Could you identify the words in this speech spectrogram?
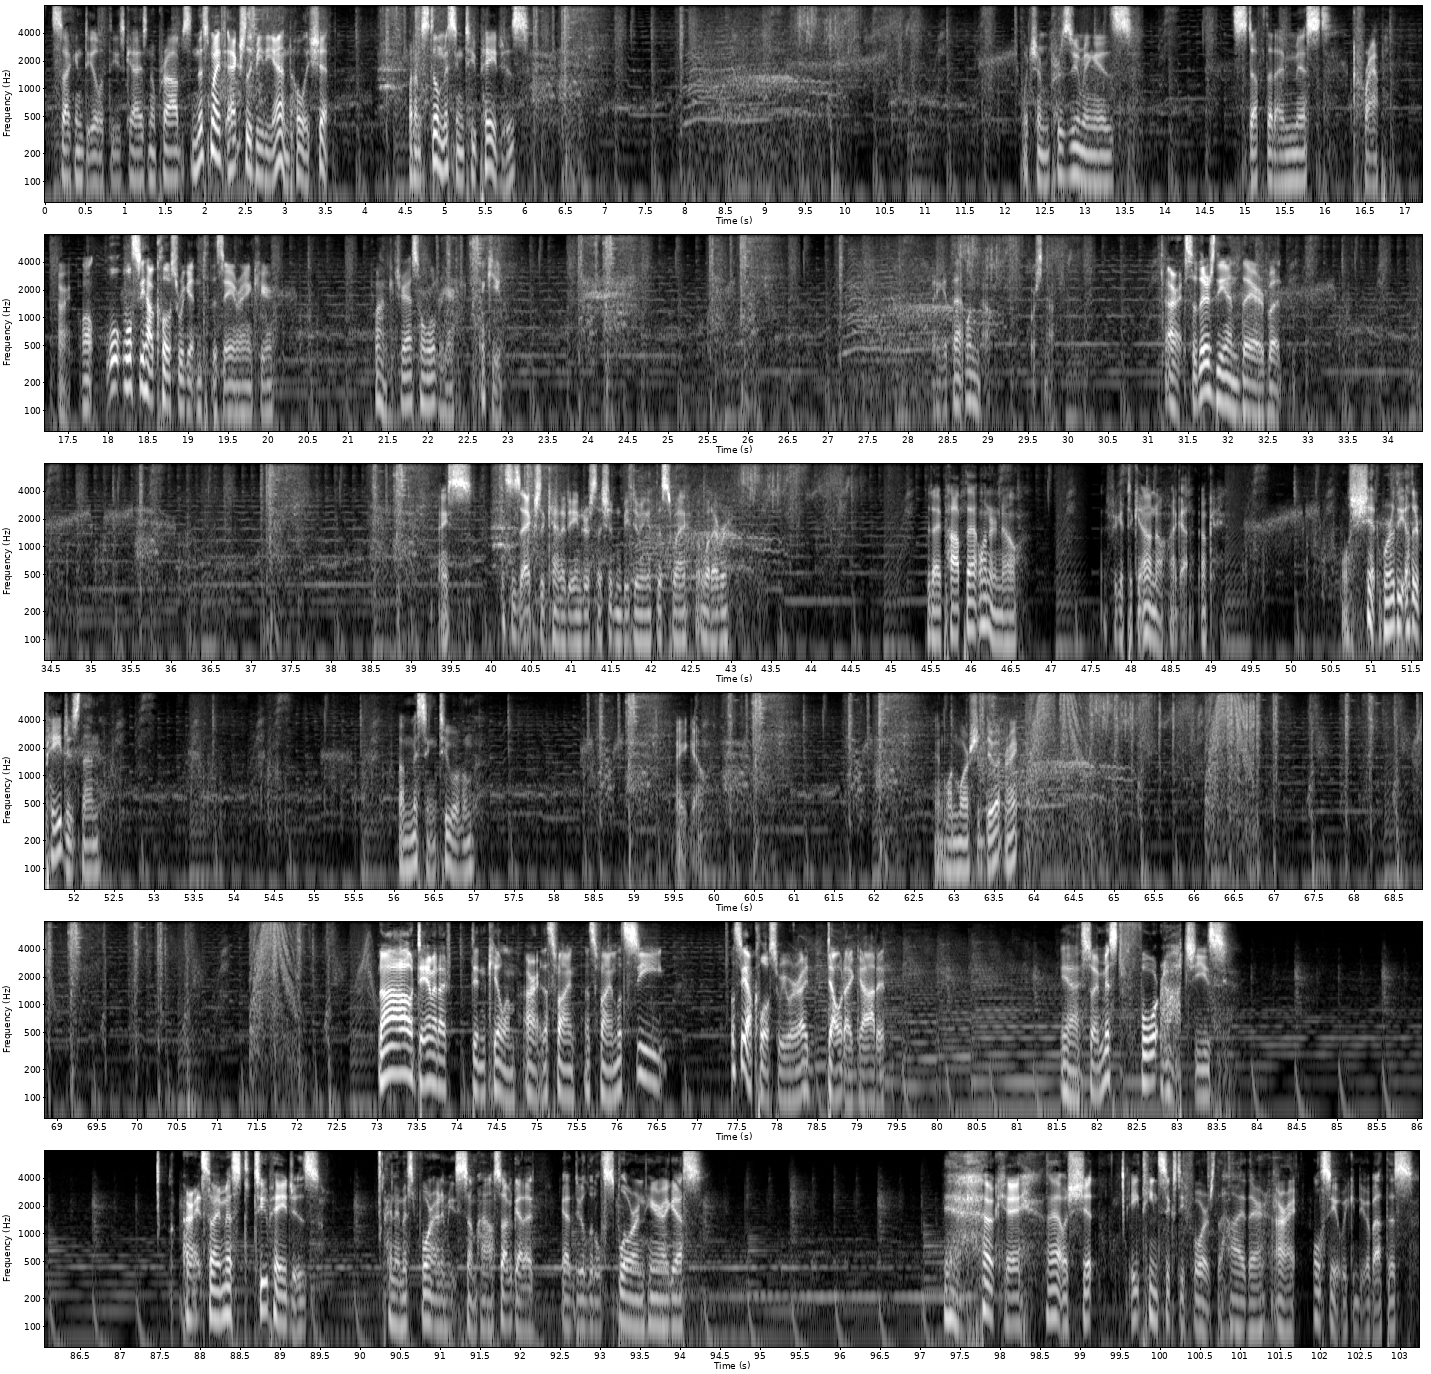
So I can deal with these guys, no probs. And this might actually be the end. Holy shit. But I'm still missing two pages. which I'm presuming is stuff that I missed. Crap. Alright, well, well, we'll see how close we're getting to this A rank here. Come on, get your asshole over here. Thank you. Did I get that one? No, of course not. Alright, so there's the end there, but... Nice. This is actually kind of dangerous. I shouldn't be doing it this way, but whatever. Did I pop that one or no? I forget to... Oh, no, I got it. Okay. Well, shit, where are the other pages then? I'm missing two of them. There you go. And one more should do it, right? Oh, damn it, I didn't kill him. Alright, that's fine. That's fine. Let's see... Let's see how close we were. I doubt I got it. Yeah, so I missed four. Oh, jeez. All right, so I missed two pages, and I missed four enemies somehow. So I've got to got to do a little exploring here, I guess. Yeah. Okay, that was shit. 1864 is the high there. All right, we'll see what we can do about this.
